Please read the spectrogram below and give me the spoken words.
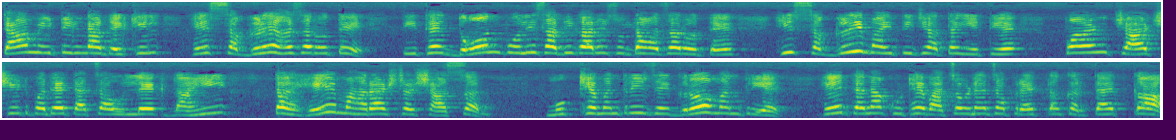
त्या मीटिंगला देखील हे सगळे हजर होते. तिथे दोन पोलीस अधिकारी सुद्धा हजर होते. ही सगळी माहिती जी आता येते पण चार्जशीटमध्ये त्याचा उल्लेख नाही. तर हे महाराष्ट्र शासन मुख्यमंत्री जे गृहमंत्री आहेत हे त्यांना कुठे वाचवण्याचा प्रयत्न करतायत का?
